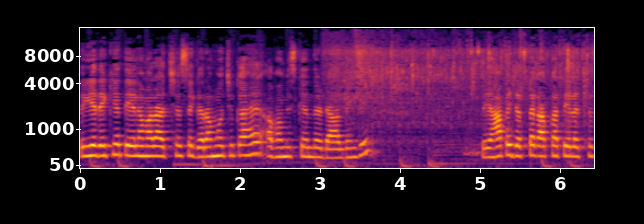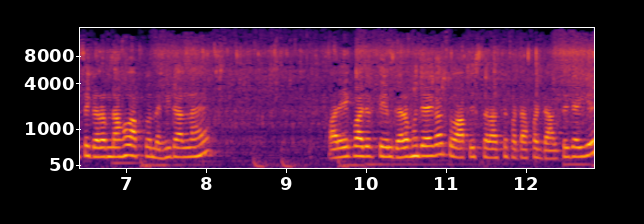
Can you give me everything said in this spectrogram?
तो ये देखिए, तेल हमारा अच्छे से गर्म हो चुका है। अब हम इसके अंदर डाल देंगे। तो यहाँ पे जब तक आपका तेल अच्छे से गर्म ना हो, आपको नहीं डालना है। और एक बार जब तेल गर्म हो जाएगा तो आप इस तरह से फटाफट डालते जाइए।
